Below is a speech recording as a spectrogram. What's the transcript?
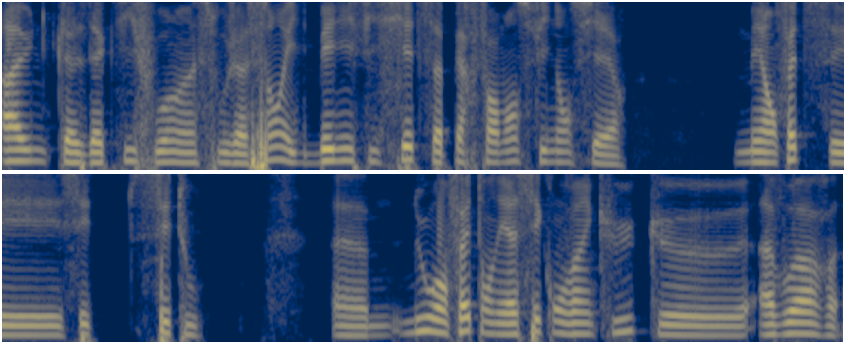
à une classe d'actifs ou à un sous-jacent et de bénéficier de sa performance financière. Mais en fait, c'est tout. Euh, nous, en fait, on est assez convaincus que avoir,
